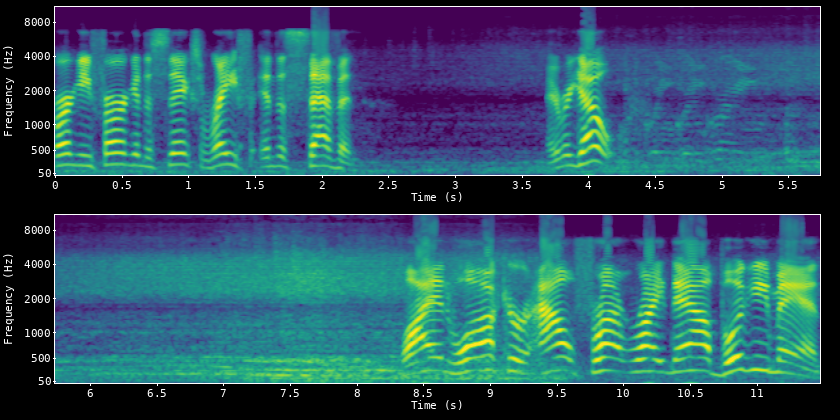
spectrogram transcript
Fergie Ferg in the six. Rafe in the seven. Here we go. Wyatt Walker out front right now. Boogeyman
